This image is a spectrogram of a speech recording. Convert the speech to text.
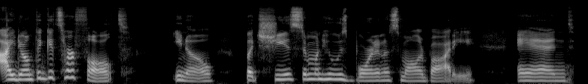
I don't think it's her fault, you know, but she is someone who was born in a smaller body and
